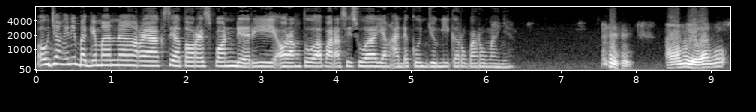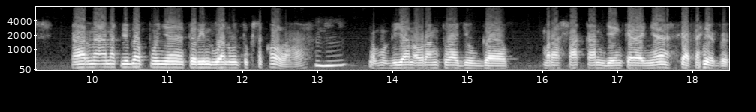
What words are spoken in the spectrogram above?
Pak Ujang ini bagaimana reaksi atau respon dari orang tua para siswa yang Anda kunjungi ke rumah-rumahnya? Alhamdulillah, Bu. Karena anak juga punya kerinduan untuk sekolah. -hmm. Kemudian orang tua juga merasakan jengkelnya katanya tuh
